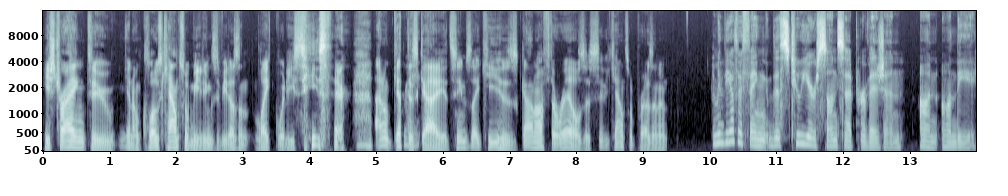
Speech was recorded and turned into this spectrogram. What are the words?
He's trying to, you know, close council meetings if he doesn't like what he sees there. I don't get right. this guy. It seems like he has gone off the rails as city council president. I mean, the other thing, this two-year sunset provision on on the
